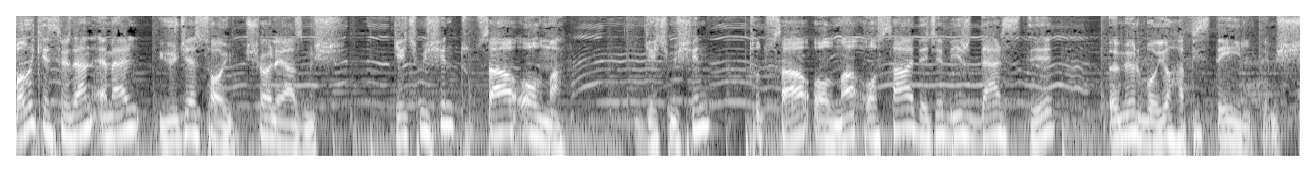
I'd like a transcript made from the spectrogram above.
Balıkesir'den Emel Yücesoy şöyle yazmış. Geçmişin tutsağı olma. Geçmişin tutsağı olma. O sadece bir dersti. Ömür boyu hapis değil demiş.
